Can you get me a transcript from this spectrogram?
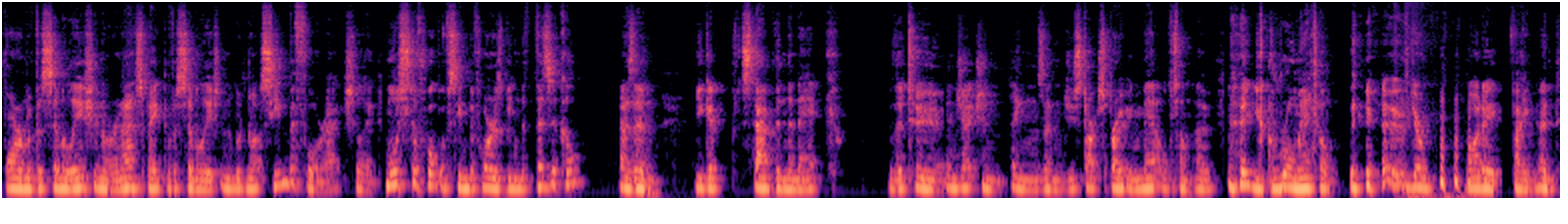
form of assimilation or an aspect of assimilation that we've not seen before, actually. Most of what we've seen before has been the physical, as in hmm. you get stabbed in the neck with the two injection things and you start sprouting metal somehow. you grow metal out of your body. Fine. And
